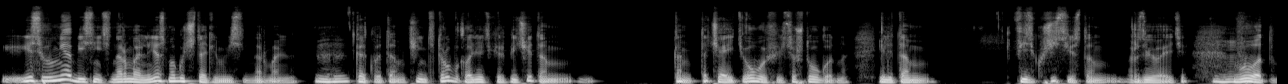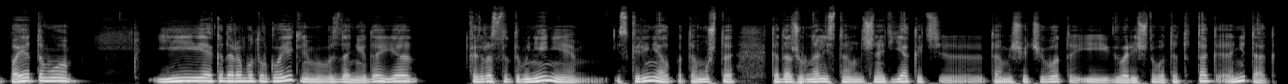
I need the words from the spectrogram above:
если вы мне объясните нормально, я смогу читателям объяснить нормально. Mm-hmm. Как вы там чините трубы, кладете кирпичи, там, там точаете обувь и все что угодно. Или там физику частиц там развиваете. Угу. Вот, поэтому... И я когда работал руководителем в изданиях, да, я как раз это мнение искоренял, потому что когда журналист там начинает якать э, там еще чего-то и говорить, что вот это так, а не так.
